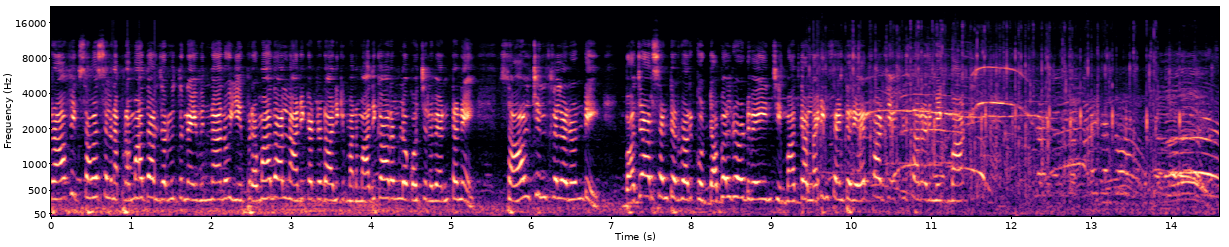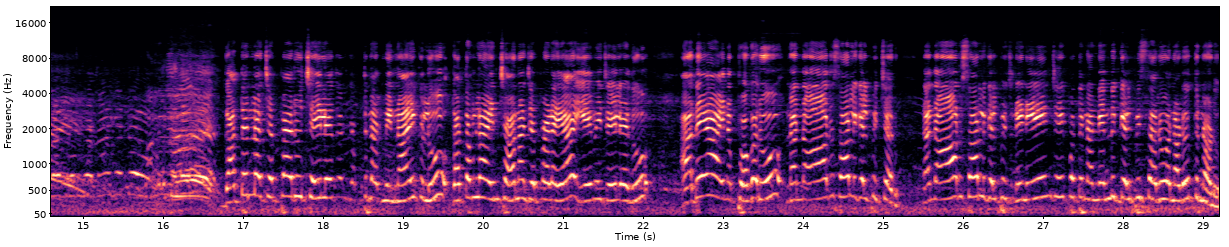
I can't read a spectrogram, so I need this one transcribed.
ట్రాఫిక్ సమస్యల ప్రమాదాలు జరుగుతున్నాయి విన్నాను. ఈ ప్రమాదాలను అరికట్టడానికి మనం అధికారంలోకి వచ్చిన వెంటనే సాల్చిల్కల నుండి బజార్ సెంటర్ వరకు డబుల్ రోడ్ వేయించి మధ్య లైటింగ్ సెంటర్ ఏర్పాటు చేపిస్తారని మీకు మాట్లాడుతున్నాను. గతంలో చెప్పారు చేయలేదు అని చెప్తున్నారు. మీ నాయకులు గతంలో ఆయన చాలా చెప్పాడయ్యా ఏమీ చేయలేదు. అదే ఆయన పొగరు నన్ను ఆరు సార్లు గెలిపించారు. నన్ను ఆరు సార్లు గెలిపించారు నేను ఏం చేయకపోతే నన్ను ఎందుకు గెలిపిస్తారు అని అడుగుతున్నాడు.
